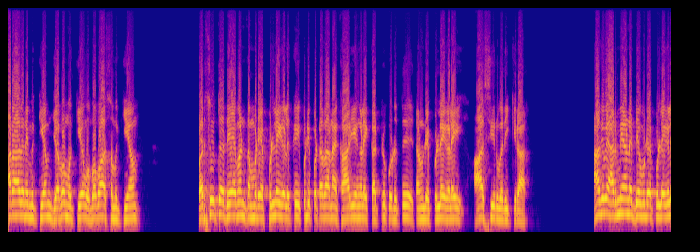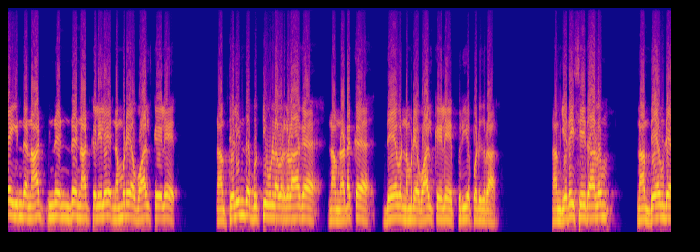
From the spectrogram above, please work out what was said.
ஆராதனை முக்கியம் ஜப முக்கியம் உபவாசம் முக்கியம். பரிசுத்த தேவன் தம்முடைய பிள்ளைகளுக்கு இப்படிப்பட்டதான காரியங்களை கற்றுக் கொடுத்து தன்னுடைய பிள்ளைகளை ஆசீர்வதிக்கிறார். ஆகவே அருமையான தேவனுடைய பிள்ளைகளே இந்த நாட் இந்த நாட்களிலே நம்முடைய வாழ்க்கையிலே நாம் தெளிந்த புத்தி உள்ளவர்களாக நாம் நடக்க தேவன் நம்முடைய வாழ்க்கையிலே பிரியப்படுகிறார். நாம் எதை செய்தாலும் நாம் தேவனுடைய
